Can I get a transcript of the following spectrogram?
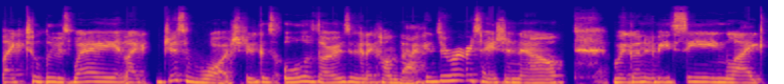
like to lose weight, like just watch because all of those are going to come back into rotation now. We're going to be seeing like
